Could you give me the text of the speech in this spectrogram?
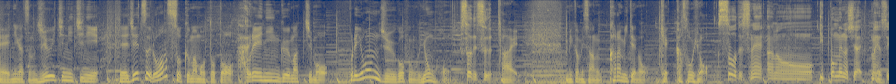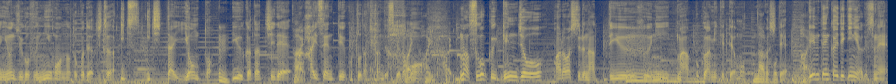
え2月の11日に、え J2 ロアッソ熊本とトレーニングマッチも、これ45分を4本。そうです。はい三上さんから見ての結果総評。そうですね、あのー、1本目の試合、まあ、要するに45分2本のところでは実は 1, 1対4という形で、うんまあ、敗戦ということだったんですけども、まあ、すごく現状を表してるなっていうふうに、まあ、僕は見てて思ってまして、はい、ゲーム展開的にはですね、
